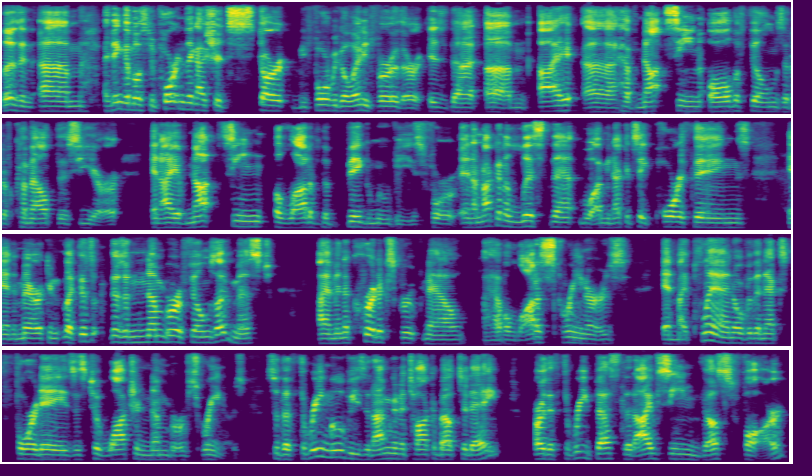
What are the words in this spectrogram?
Listen, um, I think the most important thing I should start before we go any further is that um, I uh, have not seen all the films that have come out this year, and I have not seen a lot of the big movies for. And I'm not going to list them. Well, I mean, I could say Poor Things and American. Like, there's there's a number of films I've missed. I'm in a critics group now. I have a lot of screeners, and my plan over the next four days is to watch a number of screeners. So the three movies that I'm going to talk about today are the three best that I've seen thus far.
